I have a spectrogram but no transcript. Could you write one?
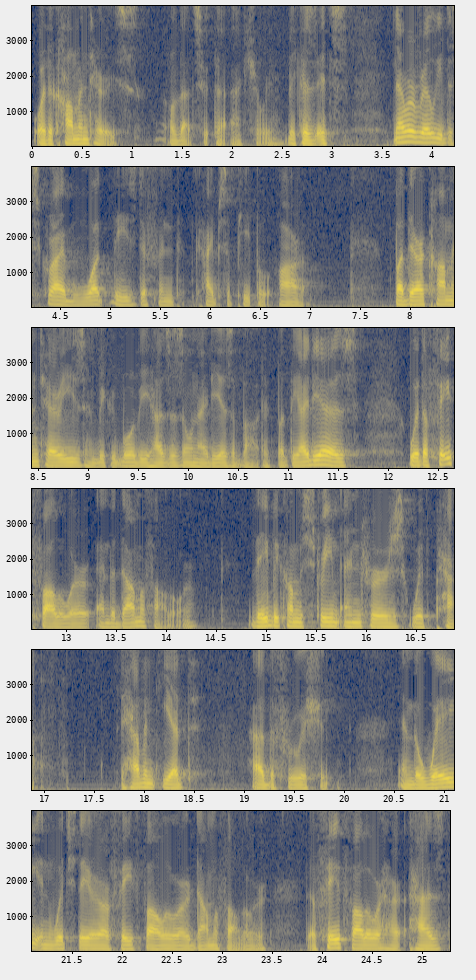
or the commentaries of that sutta actually, because it's never really described what these different types of people are. But there are commentaries, and Bhikkhu Bodhi has his own ideas about it. But the idea is, with a faith follower and the Dhamma follower, they become stream enterers with path. They haven't yet had the fruition. And the way in which they are a faith follower or Dhamma follower, the faith follower ha has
